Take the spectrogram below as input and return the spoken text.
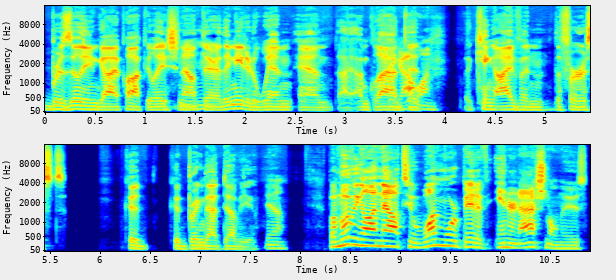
Brazilian guy population out there. They needed a win, and I, I'm Mm-hmm. Glad that one. King Ivan the First could could bring that W. Yeah. But moving on now to one more bit of international news.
